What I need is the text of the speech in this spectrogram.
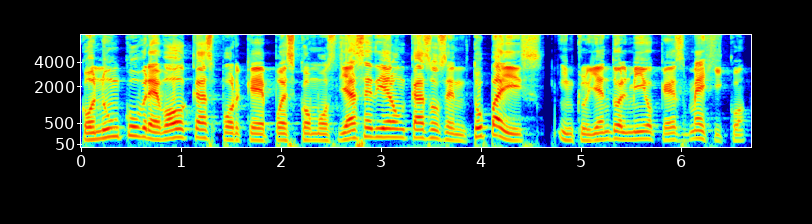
con un cubrebocas porque pues como ya se dieron casos en tu país, incluyendo el mío que es México,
